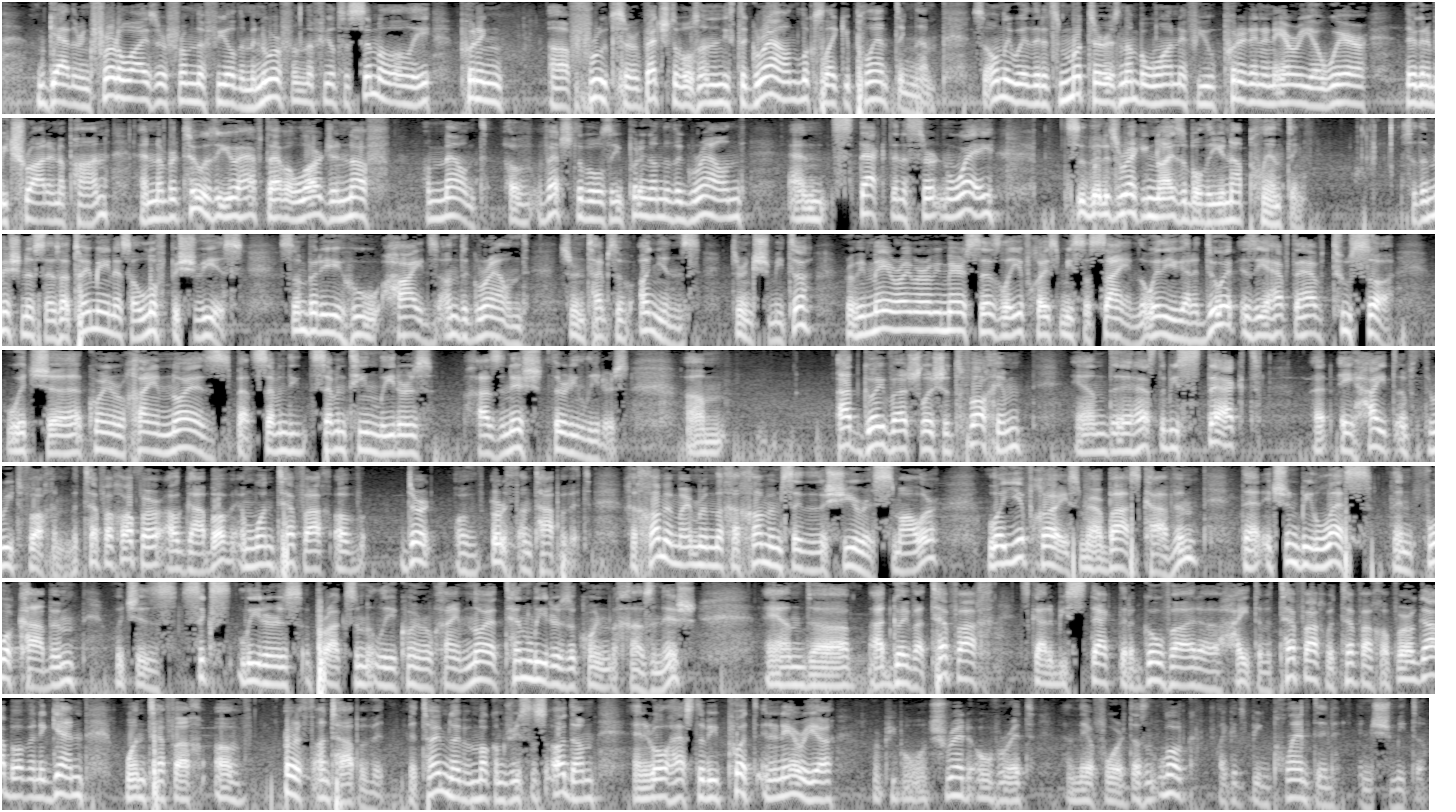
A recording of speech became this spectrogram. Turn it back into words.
gathering fertilizer from the field and manure from the field. So similarly, putting uh, fruits or vegetables underneath the ground looks like you're planting them. So only way that it's mutter is number one if you put it in an area where they're going to be trodden upon, and number two is that you have to have a large enough amount of vegetables that you're putting under the ground and stacked in a certain way so that it's recognizable that you're not planting. So the Mishnah says, "Ataymein es aluf b'shvius." Somebody who hides underground certain types of onions during Shemitah. Rabbi Meir, Rabbi Meir says, "La'yifchais misasayim." The way that you got to do it is you have to have two sa, which, uh, according to Chaim Naeh, is about 70, 17 liters Chazon Ish, 30 liters. Um, Ad goiva tfachim, and it has to be stacked at a height of three tefachim. The tefach offer al gabov, and one tefach of dirt of earth on top of it. Chachamim, the Chachamim say that the shear is smaller. Kavim, that it shouldn't be less than four kabim, which is six liters approximately according to Chaim Naeh, ten liters according to Chazon Ish, and uh, ad goiva tefach. It's got to be stacked at a gova at a height of a tefach, with tefach of a gabov, and again one tefach of earth on top of it. And it all has to be put in an area where people will tread over it, and therefore it doesn't look like it's being planted in Shemitah.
